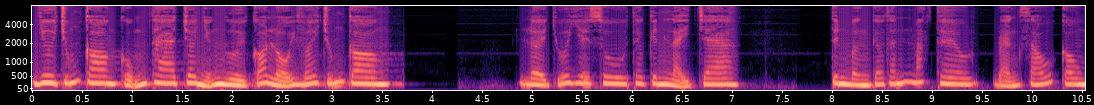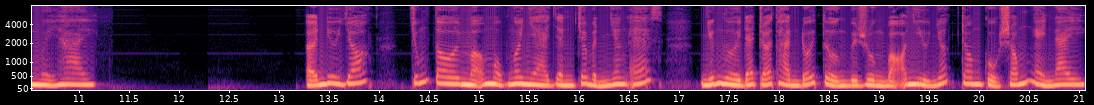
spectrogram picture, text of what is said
như chúng con cũng tha cho những người có lỗi với chúng con. Lời Chúa Giêsu theo kinh lạy cha. Tin mừng theo Thánh Matthew đoạn 6 câu 12. Ở New York, chúng tôi mở một ngôi nhà dành cho bệnh nhân S, những người đã trở thành đối tượng bị ruồng bỏ nhiều nhất trong cuộc sống ngày nay.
